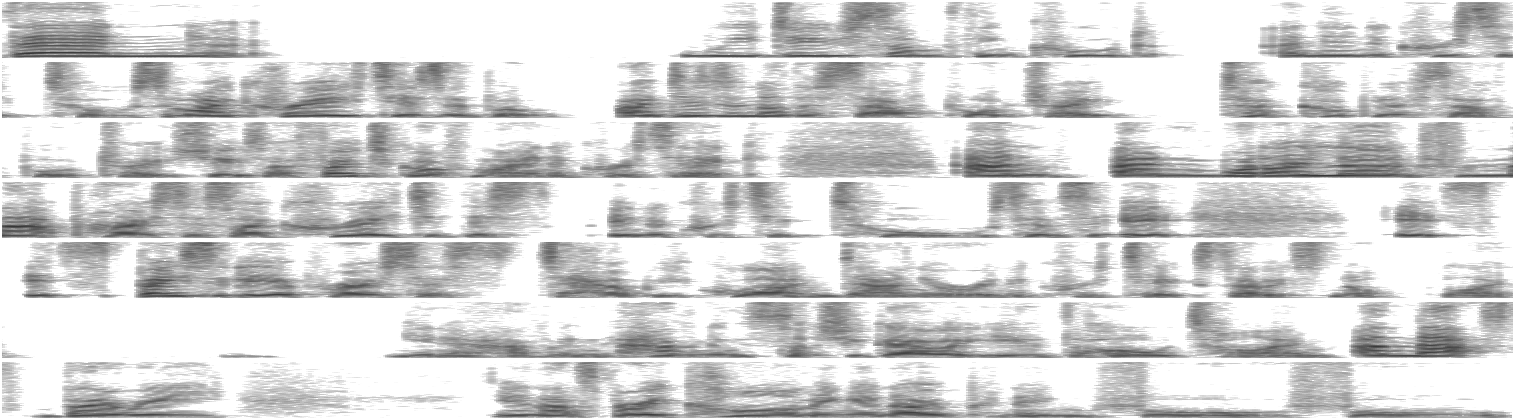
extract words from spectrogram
then we do something called an inner critic tool. So I created it, but I did another self portrait, a couple of self portrait shoots. I photographed my inner critic, and and what I learned from that process, I created this inner critic tool. So it's it it's it's basically a process to help you quieten down your inner critic, so it's not like you know having having such a go at you the whole time, and that's very you know that's very calming and opening for for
